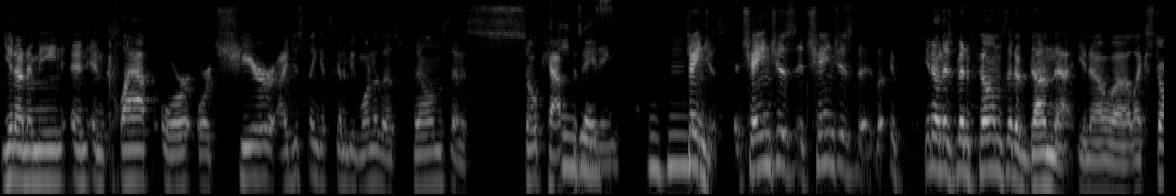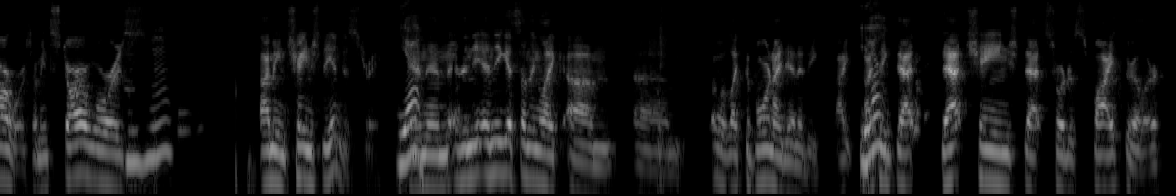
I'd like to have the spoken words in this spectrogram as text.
you know what I mean, and and clap or or cheer. I just think it's going to be one of those films that is so captivating. Changes. Mm-hmm. changes. It changes. It changes. The, you know, there's been films that have done that. You know, uh, like Star Wars. I mean, Star Wars. Mm-hmm. I mean, change the industry. Yeah. And then and then and you get something like um um oh like the Bourne Identity. I yeah. I think that that changed that sort of spy thriller,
